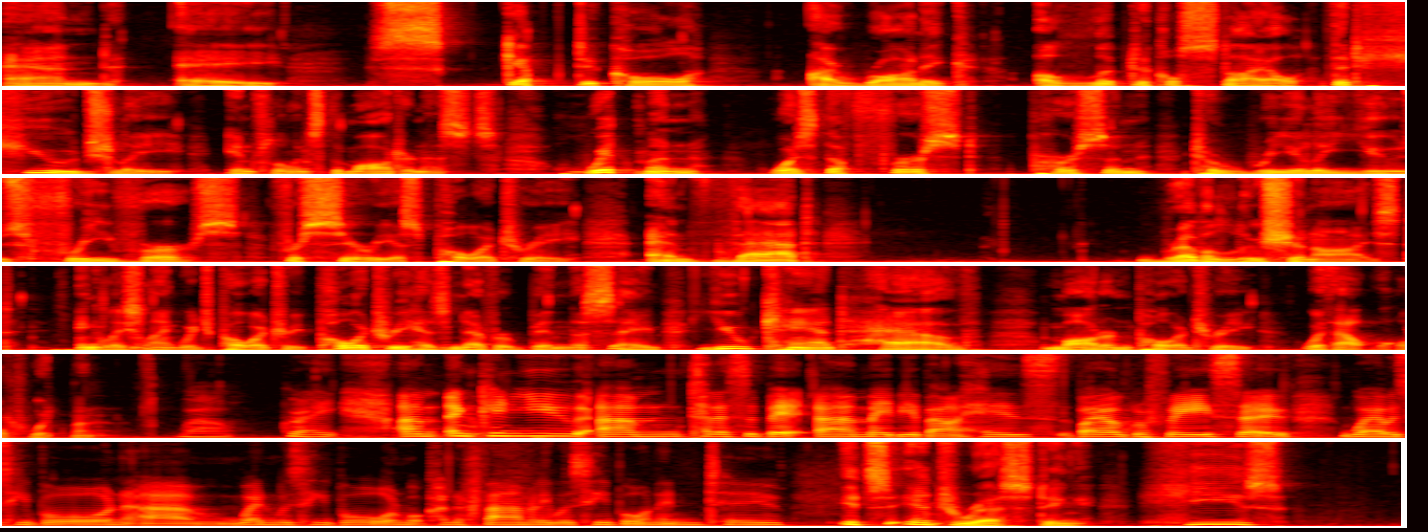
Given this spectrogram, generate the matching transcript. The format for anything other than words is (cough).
and a skeptical, ironic, elliptical style that hugely influenced the modernists. Whitman was the first person to really use free verse for serious poetry. And that revolutionized English language poetry. Poetry has never been the same. You can't have modern poetry without Walt Whitman. Wow. Great. Um, and can you um, tell us a bit uh, maybe about his biography? So, where was he born? Um, when was he born? What kind of family was he born into? It's interesting. He's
